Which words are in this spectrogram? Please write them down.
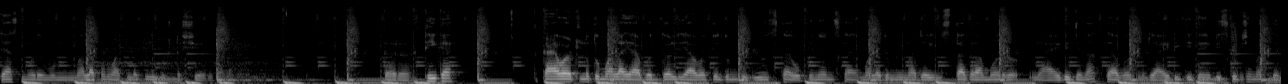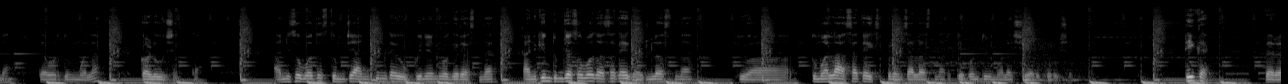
त्याचमुळे मला पण वाटलं की ही गोष्ट शेअर करा. तर ठीक आहे. काय वाटलं तुम्हाला याबद्दल? याबद्दल तुमचे व्ह्यूज काय ओपिनियन्स काय? मला तुम्ही माझ्या इंस्टाग्रामवर आय डी देणार. त्यावर म्हणजे आय डी तिथे डिस्क्रिप्शनमध्ये देणार. त्यावर तुम्ही मला कळवू शकता. आणि सोबतच तुमचे आणखीन काही ओपिनियन वगैरे असणार? आणखीन तुमच्यासोबत असं काही घडलं असणार? किंवा तुम्हाला असा काही एक्सपिरियन्स आला असणार? ते पण तुम्ही मला शेअर करू शकता. ठीक आहे. तर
